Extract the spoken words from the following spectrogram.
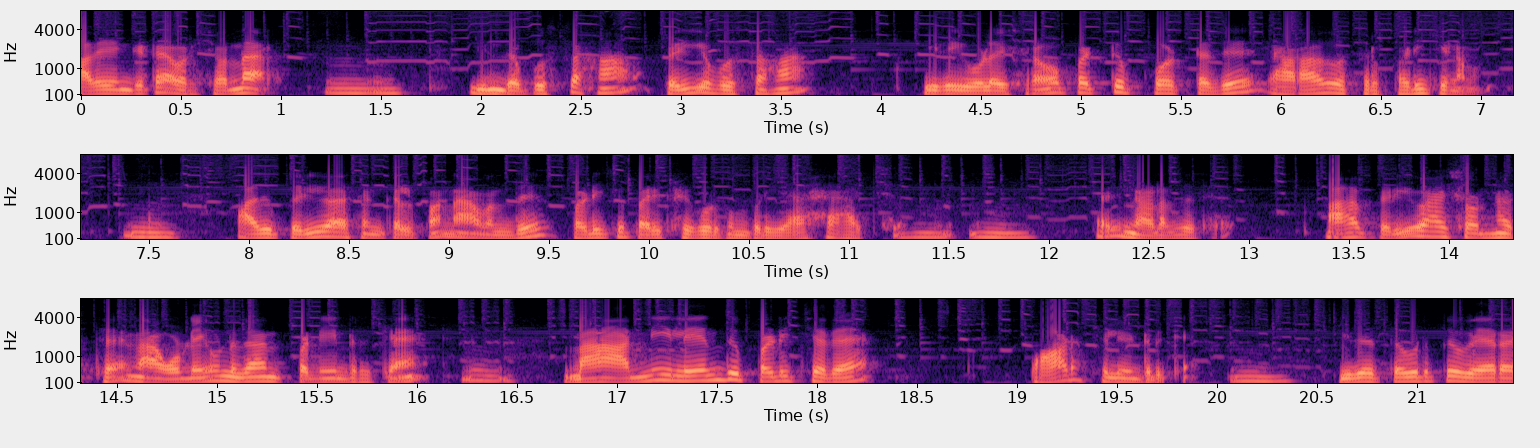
அதை என்கிட்ட அவர் சொன்னார். இந்த புஸ்தகம் பெரிய புஸ்தகம் இது இவ்வளோ சிரமப்பட்டு போட்டது யாராவது ஒருத்தர் படிக்கணும். அது பெரியவா சங்கல்பம் நான் வந்து படித்து பரீட்சை கொடுக்கும்படியாக ஆச்சு. அது நடந்தது. ஆக பெரியவா சொன்னதை நான் ஒன்றே ஒன்று தான் பண்ணிட்டு இருக்கேன். நான் அன்னிலேருந்து படித்ததை பாடம் சொல்லிட்டு இருக்கேன். இதை தவிர்த்து வேறு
